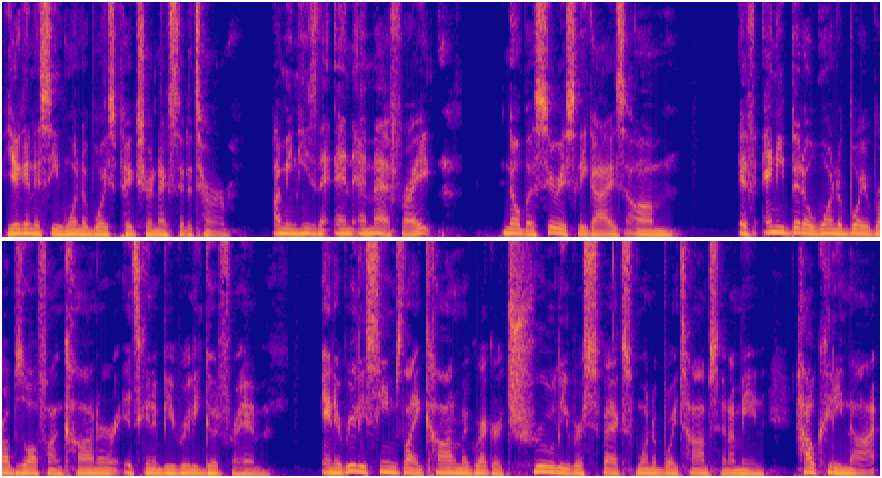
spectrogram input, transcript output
you're going to see Wonderboy's picture next to the term. I mean, he's the NMF, right? No, but seriously, guys, um, if any bit of Wonderboy rubs off on Conor, it's going to be really good for him. And it really seems like Conor McGregor truly respects Wonderboy Thompson. I mean, how could he not?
